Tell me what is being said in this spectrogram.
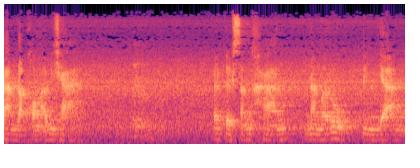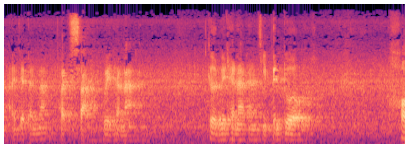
ตามหลักของอวิชชาไปเกิดสังขารนามรูปวิญญาณอายตนะผัสสะเวทนา เกิดเวทนาทางจิตเป็นตัวข้อ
